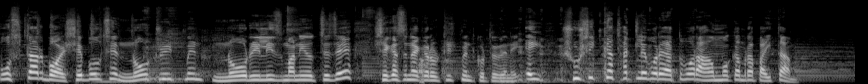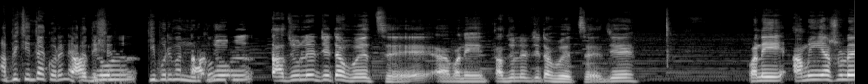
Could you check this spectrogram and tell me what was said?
পোস্টার বয় সে বলছে নো ট্রিটমেন্ট নো রিলিজ মানে হচ্ছে যে শেখ হাসিনা কারও ট্রিটমেন্ট করতে দেয়নি। এই সুশিক্ষা থাকলে পরে এত বড় আহম্মক আমরা পাইতাম। আপনি চিন্তা করেন একটা কি পরিমাণ তাজুল তাজুলের যেটা হয়েছে মানে তাজুলের যেটা হয়েছে যে মানে আমি আসলে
